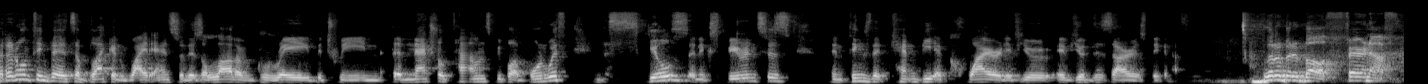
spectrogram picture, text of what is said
But I don't think that it's a black and white answer. There's a lot of gray between the natural talents people are born with, the skills and experiences and things that can be acquired if your if your desire is big enough. A little bit of both. Fair enough.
